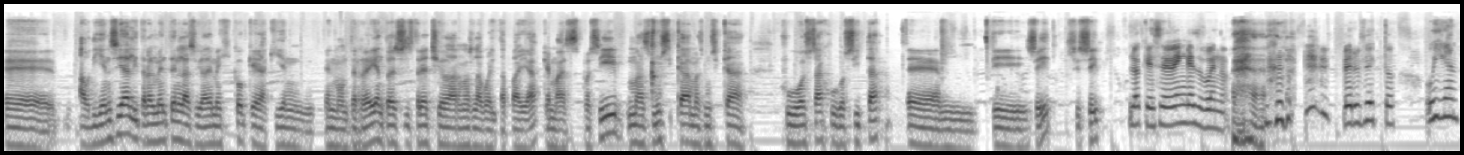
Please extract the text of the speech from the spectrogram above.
eh, audiencia literalmente en la Ciudad de México que aquí en, en Monterrey. Entonces sí estaría chido darnos la vuelta para allá. Que más, pues sí, más música, más música jugosa, jugosita. Eh, y sí, sí, sí. Lo que se venga es bueno. Perfecto. Oigan,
